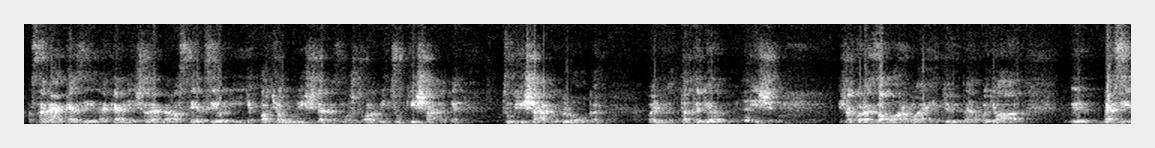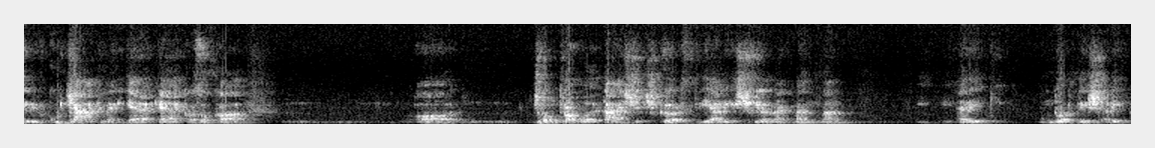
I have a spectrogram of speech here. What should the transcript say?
Aztán elkezd énekelni, és az ember azt érzi, hogy így, Atya Úristen, ez most valami cukiság, cukiság blog. Vagy, tehát, hogy a, és, és akkor ez zavarba ejtő, mert hogy a beszélő kutyák, meg gyerekek, azok a, a John Travoltás és Kurt jelés filmekben már elég undort és elég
